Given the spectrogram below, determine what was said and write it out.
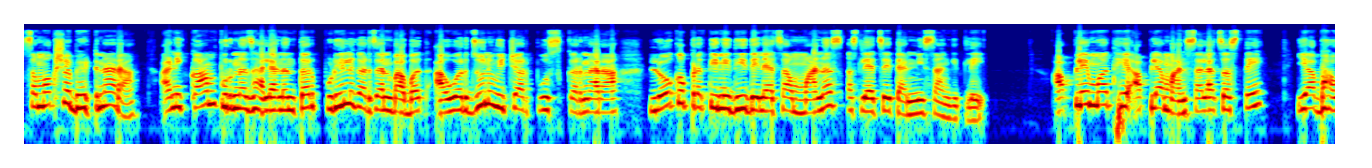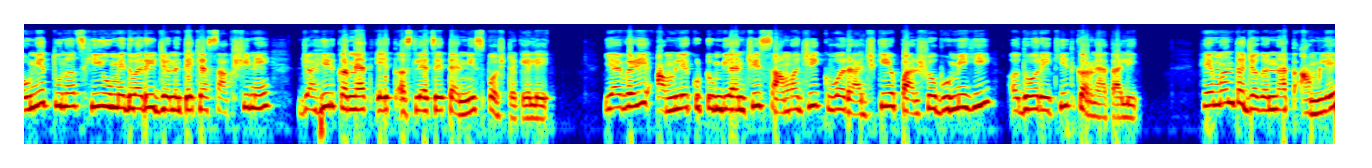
समक्ष भेटणारा आणि काम पूर्ण झाल्यानंतर पुढील गरजांबाबत आवर्जून विचारपूस करणारा लोकप्रतिनिधी देण्याचा मानस असल्याचे त्यांनी सांगितले. आपले मत हे आपल्या माणसालाच असते. या भावनेतूनच ही उमेदवारी जनतेच्या साक्षीने जाहीर करण्यात येत असल्याचे त्यांनी स्पष्ट केले. यावेळी आमले कुटुंबियांची सामाजिक व राजकीय पार्श्वभूमीही अधोरेखित करण्यात आली. हेमंत जगन्नाथ आमले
